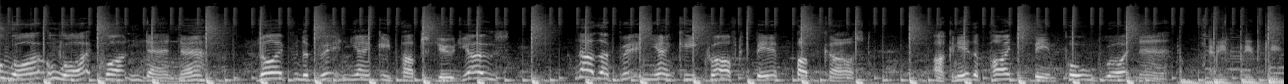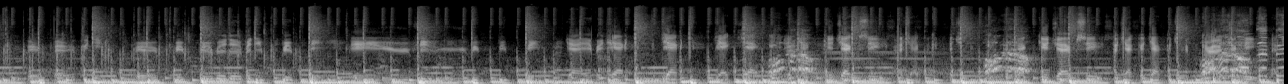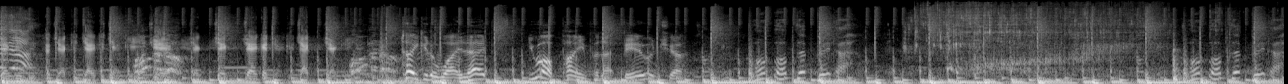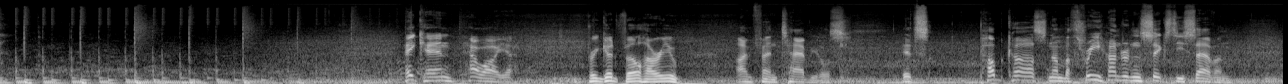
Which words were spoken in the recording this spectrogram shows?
Alright, alright, quieten down now. Live from the Brit and Yankee Pub Studios. Another Brit and Yankee Craft Beer Pubcast. I can hear the pints being pulled right now. Take it away, lad. You are paying for that beer, aren't you? Pump up the bitter. Pump up the bitter. Hey Ken, how are you? Pretty good, Phil. How are you? I'm fantabulous. It's pubcast number 367.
